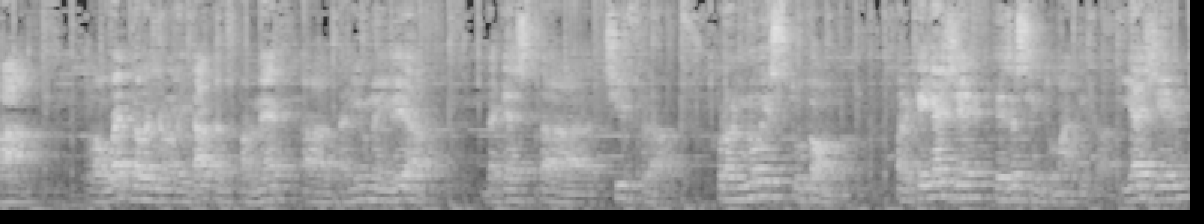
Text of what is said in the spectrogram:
La, la web de la Generalitat ens permet eh, tenir una idea d'aquesta xifra, però no és tothom, perquè hi ha gent que és asimptomàtica, hi ha gent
